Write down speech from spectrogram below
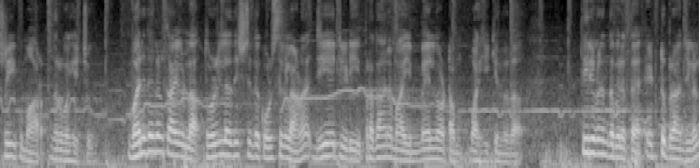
Sreekumar നിർവഹിച്ചു. വനിതകൾക്കായുള്ള തൊഴിലധിഷ്ഠിത കോഴ്സുകളാണ് ജി ഐ ടി ഡി പ്രധാനമായും മേൽനോട്ടം വഹിക്കുന്നത്. തിരുവനന്തപുരത്ത് എട്ട് ബ്രാഞ്ചുകൾ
